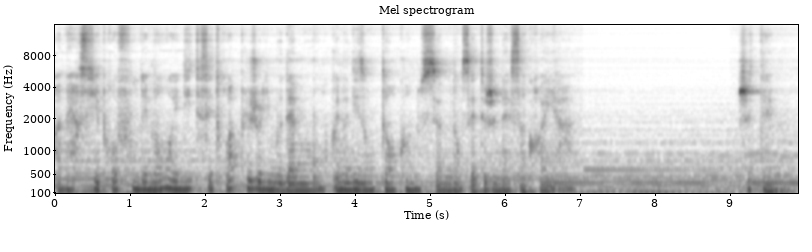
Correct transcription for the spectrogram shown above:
Remerciez profondément et dites ces trois plus jolis mots d'amour que nous disons tant quand nous sommes dans cette jeunesse incroyable. Je t'aime.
